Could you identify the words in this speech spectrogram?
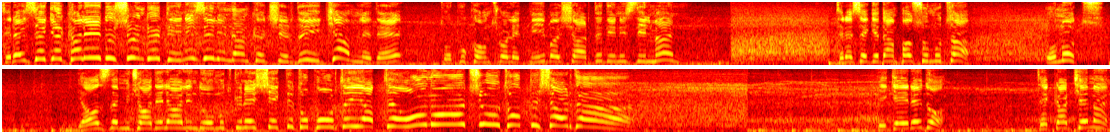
Trezeguet kaleyi düşündü. Deniz elinden kaçırdı. İki hamlede topu kontrol etmeyi başardı Deniz Dilmen. Trezeguet'den pas Umut'a. Umut. Yağız'la mücadele halinde Umut Güneş çekti. Topu ortaya yaptı. Onu açı top dışarıda. Figueiredo. Tekrar Kemen.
